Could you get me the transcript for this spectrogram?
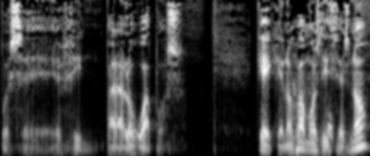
pues, eh, en fin, para los guapos. ¿Qué? Que nos vamos, dices, ¿no?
